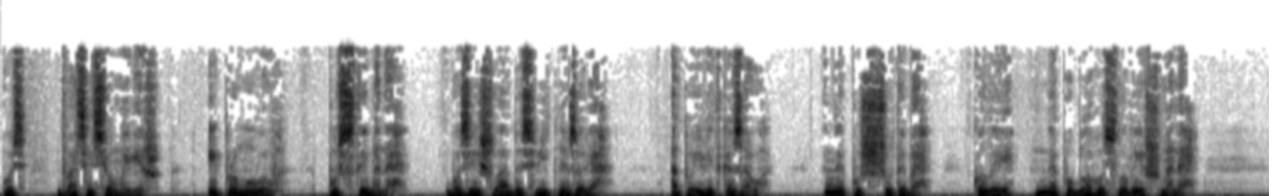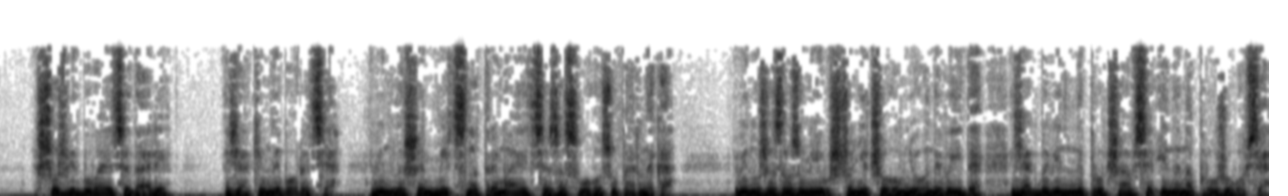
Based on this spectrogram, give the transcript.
Ось 27-й вірш. І промовив Пусти мене, бо зійшла досвітня зоря. А той відказав Не пущу тебе, коли не поблагословиш мене. Що ж відбувається далі? Яків не бореться, він лише міцно тримається за свого суперника. Він уже зрозумів, що нічого в нього не вийде, як би він не пручався і не напружувався.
